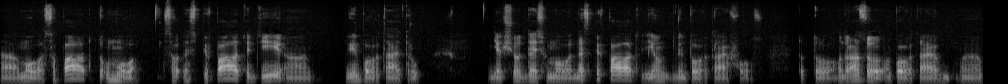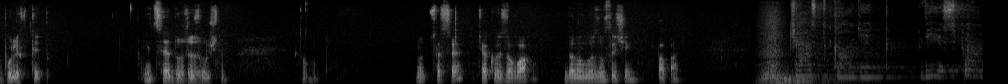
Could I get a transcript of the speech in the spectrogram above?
мова совпала, тобто умова співпала, тоді е, він повертає true. Якщо десь умова не співпала, тоді він повертає false. Тобто одразу повертає е, булів тип. І це дуже зручно. От. Ну, це все. Дякую за увагу. До нових зустрічей. Па-па. Just coding, we sprung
